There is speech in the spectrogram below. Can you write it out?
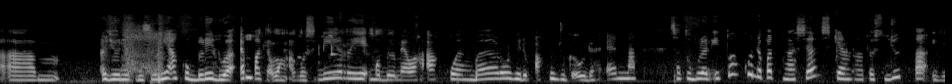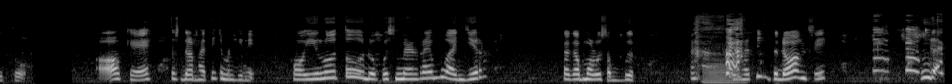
Um, unit di sini aku beli 2M pakai uang aku sendiri, mobil mewah aku yang baru, hidup aku juga udah enak. Satu bulan itu aku dapat penghasilan sekian ratus juta gitu. Oke, terus dalam hati cuman gini, Koi lu tuh 29 ribu anjir Kagak mau lu sebut Hmm. Dalam hati itu doang sih Enggak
